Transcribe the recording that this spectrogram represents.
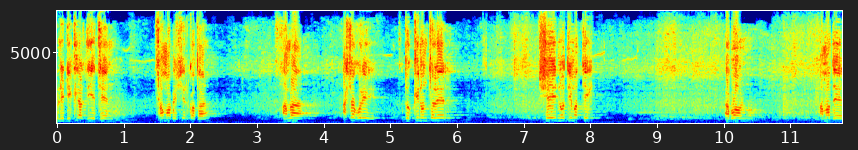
উনি ডিক্লার দিয়েছেন। সমাবেশের কথা। আমরা আশা করি দক্ষিণ অঞ্চলের সেই নদীমাতৃক এবং আমাদের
